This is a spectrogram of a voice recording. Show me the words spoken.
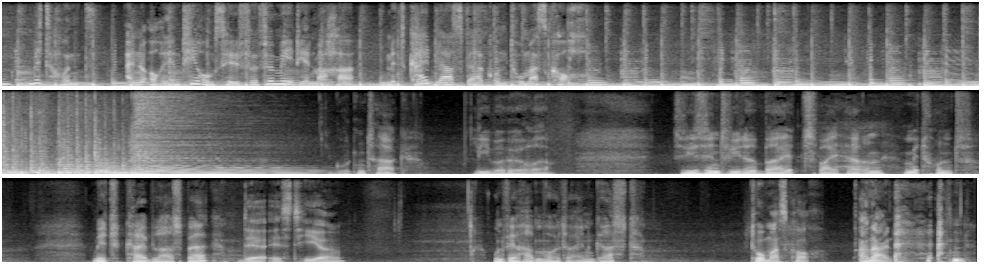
Herren mit Hund. Eine Orientierungshilfe für Medienmacher mit Kai Blasberg und Thomas Koch. Guten Tag, liebe Hörer. Sie sind wieder bei zwei Herren mit Hund. Mit Kai Blasberg. Der ist hier. Und wir haben heute einen Gast. Thomas Koch. Ach nein.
